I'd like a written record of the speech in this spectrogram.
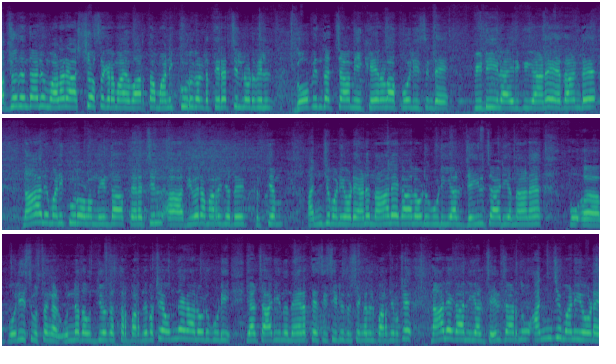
അബ്ജോദ് എന്തായാലും വളരെ ആശ്വാസകരമായ വാർത്ത. മണിക്കൂറുകളുടെ തിരച്ചിലിനൊടുവിൽ ഗോവിന്ദച്ചാമി കേരള പോലീസിന്റെ പിടിയിലായിരിക്കുകയാണ്. ഏതാണ്ട് നാല് മണിക്കൂറോളം നീണ്ട തെരച്ചിൽ. വിവരമറിഞ്ഞത് കൃത്യം അഞ്ചു മണിയോടെയാണ് നാലേ കാലോടുകൂടി ഇയാൾ ജയിൽ ചാടിയെന്നാണ് പോലീസ് വൃത്തങ്ങൾ ഉന്നത ഉദ്യോഗസ്ഥർ പറഞ്ഞു. പക്ഷേ ഒന്നേ കാലോടുകൂടി ഇയാൾ ചാടിയെന്ന് നേരത്തെ സി സി ടി ദൃശ്യങ്ങളിൽ പറഞ്ഞു. പക്ഷേ നാലേ കാലിൽ ഇയാൾ ജയിൽ ചാടുന്നു. അഞ്ച് മണിയോടെ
